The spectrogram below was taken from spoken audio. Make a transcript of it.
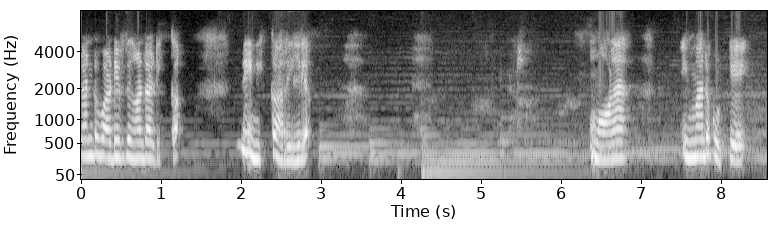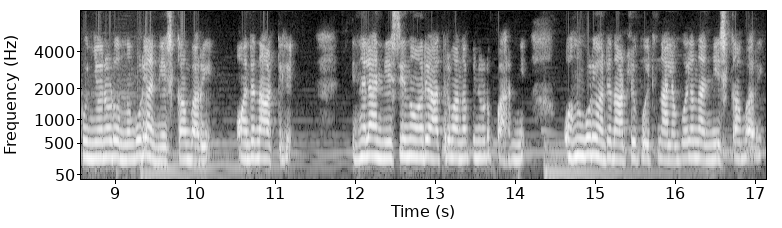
രണ്ട് വടി എടുത്ത് കണ്ട് അടിക്ക. ഇത് എനിക്കറിയില്ല. മോളെ ഇമ്മാന്റെ കുട്ടിയെ കുഞ്ഞോനോട് ഒന്നും കൂടി അന്വേഷിക്കാൻ പറയും. ഓന്റെ നാട്ടിൽ. ഇന്നലെ അന്വേഷിച്ചിരുന്നു ഓൻ രാത്രി വന്നപ്പോൾ എന്നോട് പറഞ്ഞ് ഒന്നും കൂടി ഓന്റെ നാട്ടിൽ പോയിട്ട് നല്ലപോലെ ഒന്ന് അന്വേഷിക്കാൻ പറയും.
